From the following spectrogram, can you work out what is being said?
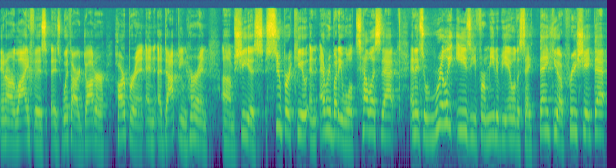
in our life is, is with our daughter Harper and, and adopting her. And um, she is super cute, and everybody will tell us that. And it's really easy for me to be able to say, Thank you, I appreciate that,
